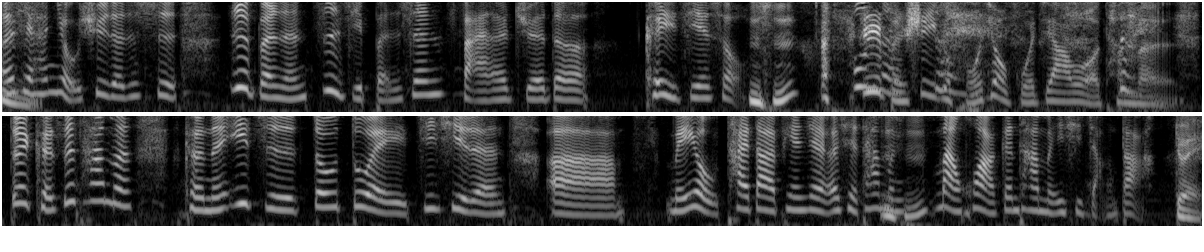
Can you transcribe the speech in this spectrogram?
而且很有趣的，就是日本人自己本身反而觉得可以接受。嗯哼，日本是一个佛教国家哦，他们对，可是他们可能一直都对机器人啊没有太大偏见，而且他们漫画跟他们一起长大，对，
